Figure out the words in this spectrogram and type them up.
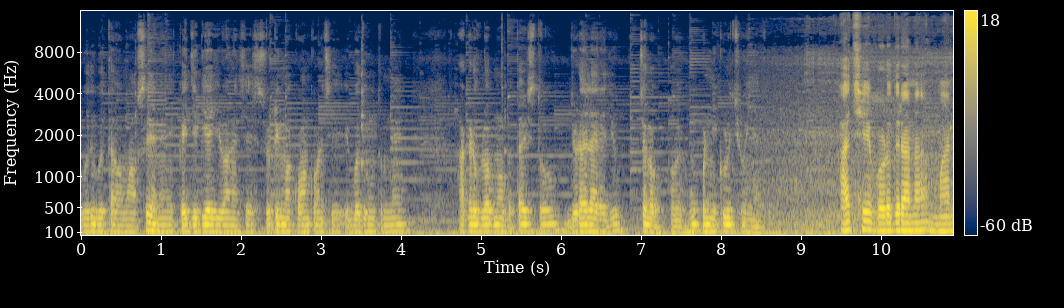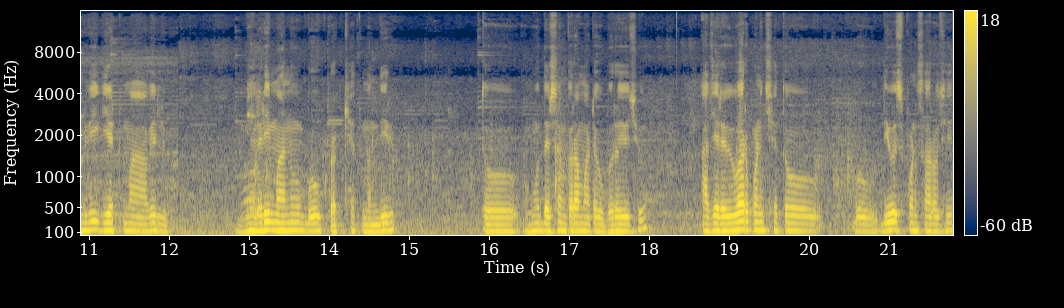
એ બધું બતાવવામાં આવશે અને કઈ જગ્યાએ જવાના છે, શૂટિંગમાં કોણ કોણ છે, એ બધું હું તમને આગળ બ્લોગમાં બતાવીશ. તો જોડાયેલા રહેજો. ચલો, હવે હું પણ નીકળું છું અહીંયાથી. આ છે વડોદરાના માંડવી ગેટમાં આવેલું મેલડીમાનું બહુ પ્રખ્યાત મંદિર. તો હું દર્શન કરવા માટે ઊભો રહ્યો છું. આજે રવિવાર પણ છે, તો બહુ દિવસ પણ સારો છે.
